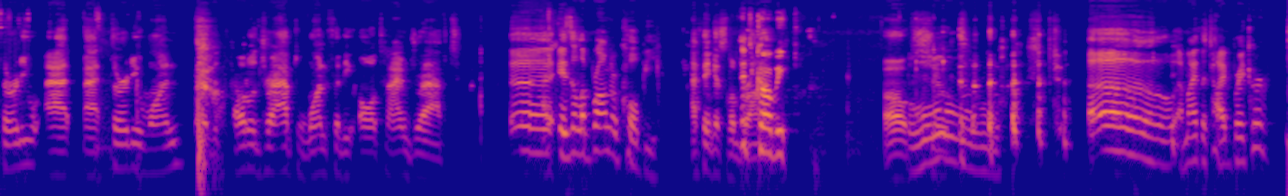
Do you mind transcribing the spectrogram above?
thirty at at thirty-one for the total draft, one for the all-time draft. Uh, is it LeBron or Kobe? I think it's LeBron. It's Kobe. Oh shoot. Oh, am I the tiebreaker?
